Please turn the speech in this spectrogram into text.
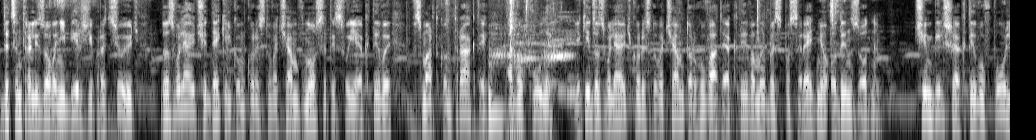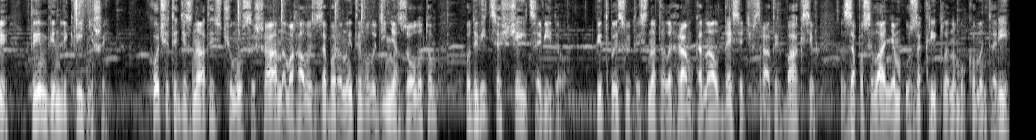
Децентралізовані біржі працюють, дозволяючи декільком користувачам вносити свої активи в смарт-контракти або пули, які дозволяють користувачам торгувати активами безпосередньо один з одним. Чим більше активу в пулі, тим він ліквідніший. Хочете дізнатись, чому США намагалось заборонити володіння золотом? Подивіться ще й це відео. Підписуйтесь на телеграм-канал 10 всратих баксів за посиланням у закріпленому коментарі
